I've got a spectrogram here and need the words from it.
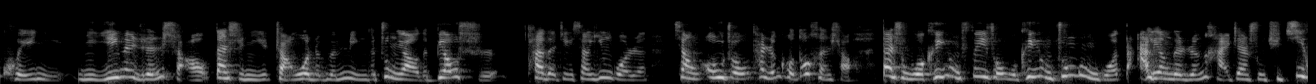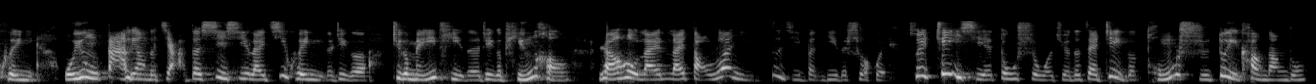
溃你，你因为人少，但是你掌握着文明的重要的标识。他的这个像英国人，像欧洲，他人口都很少，但是我可以用非洲，我可以用中共国大量的人海战术去击溃你，我用大量的假的信息来击溃你的这个这个媒体的这个平衡，然后来来捣乱你自己本地的社会，所以这些都是我觉得在这个同时对抗当中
